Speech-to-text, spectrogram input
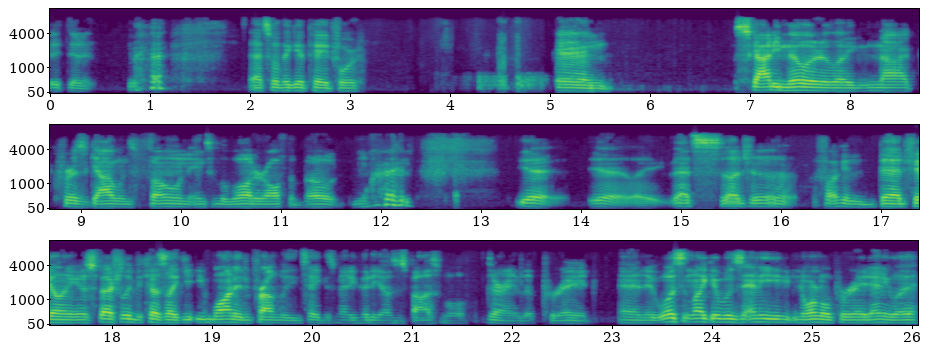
it didn't. That's what they get paid for. And Scotty Miller like knocked Chris Godwin's phone into the water off the boat. yeah, yeah, like that's such a fucking bad feeling, especially because like you, you wanted to probably take as many videos as possible during the parade, and it wasn't like it was any normal parade anyway.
